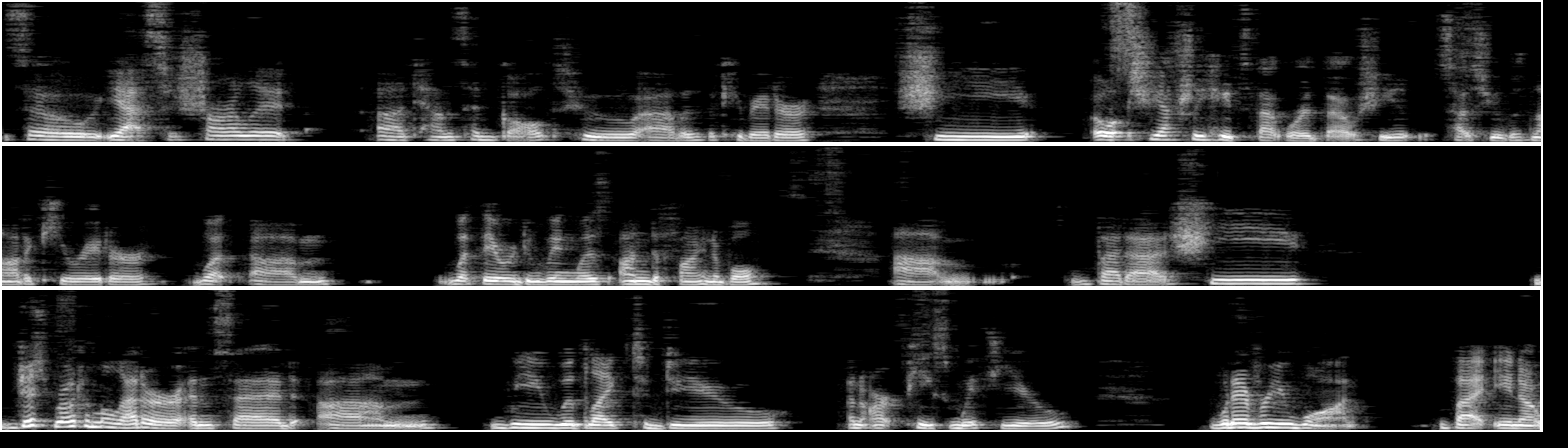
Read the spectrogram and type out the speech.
So yes, Charlotte uh, Townsend Gault, who uh, was the curator, she oh she actually hates that word though. She says she was not a curator. What um, what they were doing was undefinable. Um, but uh, she just wrote him a letter and said, um, "We would like to do an art piece with you, whatever you want. But, you know,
